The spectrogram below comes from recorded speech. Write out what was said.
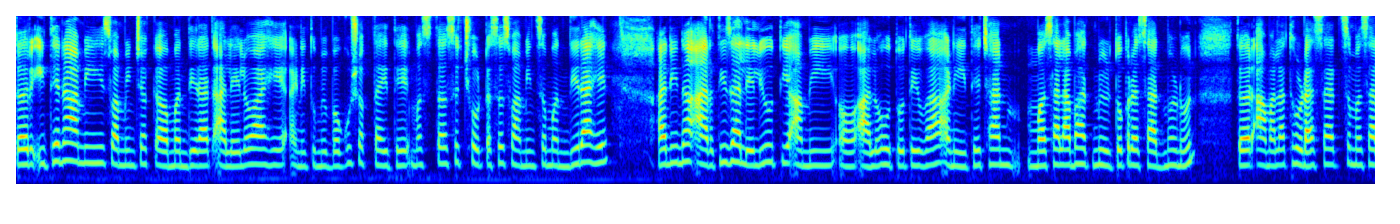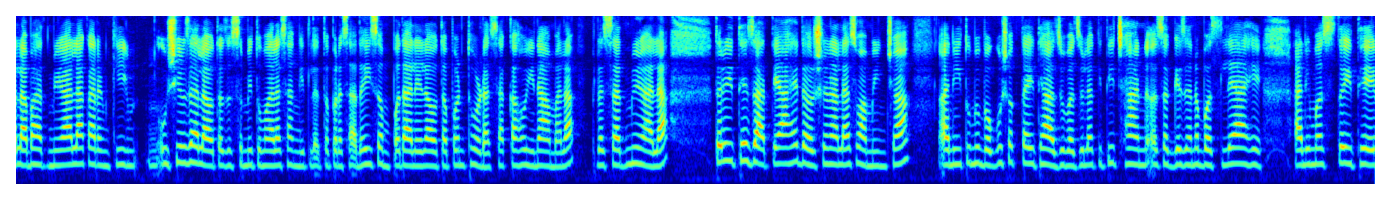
तर इथे ना आम्ही स्वामींच्या क- मंदिरात आलेलो आहे आणि तुम्ही बघू शकता इथे मस्त असं छोटंसं स्वामींचं मंदिर आहे. आणि ना आरती झालेली होती. आम्ही आलो होतो तेव्हा आणि इथे छान मसाला भात मिळतो प्रसाद म्हणून. तर आम्हाला थोडासाच मसाला भात मिळाला कारण की उशीर झाला होता. जसं मी तुम्हाला सांगितलं तर प्रसादही संपत आलेला होता पण थोडासा का होईना आम्हाला प्रसाद मिळाला. तर इथे जाते आहे दर्शनाला स्वामींच्या. आणि तुम्ही बघू शकता इथे आजूबाजूला किती छान सगळेजण बसले आहे. आणि मस्त इथे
